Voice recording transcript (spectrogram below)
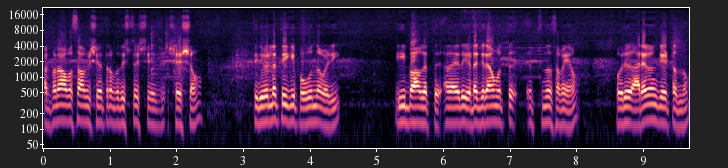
പത്മനാഭസ്വാമി ക്ഷേത്രം പ്രതിഷ്ഠ ശേഷം തിരുവല്ലത്തേക്ക് പോകുന്ന വഴി ഈ ഭാഗത്ത് അതായത് ഇടഗ്രാമത്ത് എത്തുന്ന സമയം ഒരു അരകം കേട്ടെന്നും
